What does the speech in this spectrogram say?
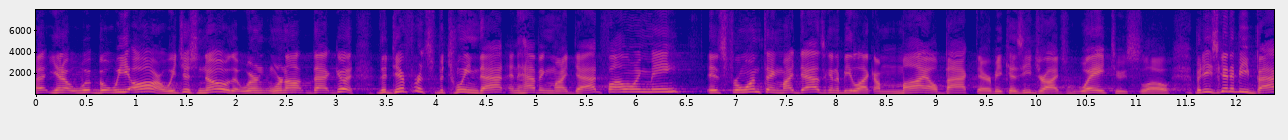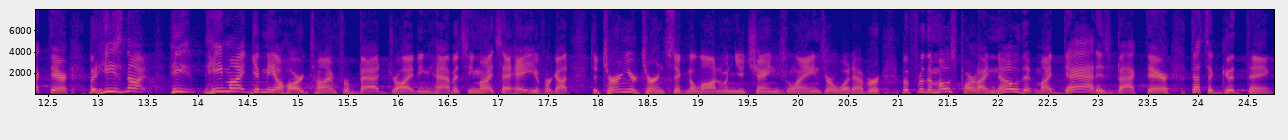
uh, you know, but we are. We just know that we're, we're not that good. The difference between that and having my dad following me is for one thing, my dad's to be like a mile back there because he drives way too slow. But he's to be back there. But he's not, he, he might give me a hard time for bad driving habits. He might say, hey, you forgot to turn your turn signal on when you change lanes or whatever. But for the most part, I know that my dad is back there. That's a good thing.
